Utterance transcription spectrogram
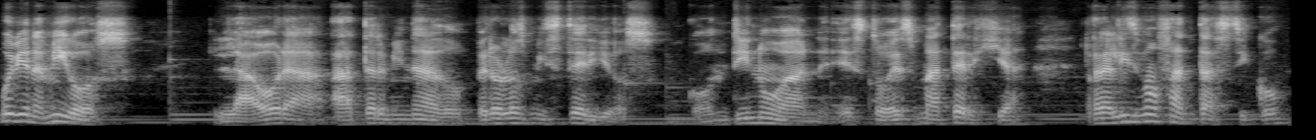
Muy bien amigos, la hora ha terminado, pero los misterios continúan. Esto es Matergia, realismo fantástico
